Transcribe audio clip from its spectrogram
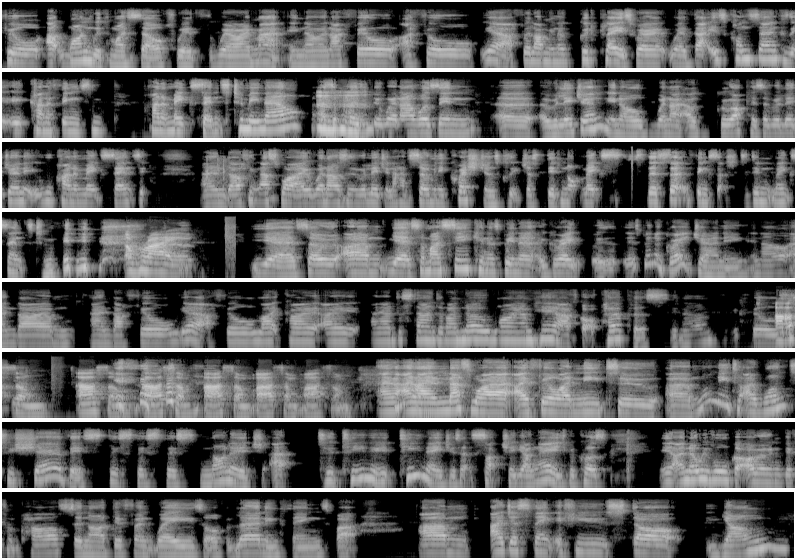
feel at one with myself with where i'm at you know and i feel i feel yeah i feel i'm in a good place where where that is concerned because it, it kind of things kind of makes sense to me now as mm-hmm. opposed to when I was in a, a religion. You know, when I, I, grew up as a religion, it all kind of makes sense. It, and I think that's why when I was in religion, I had so many questions because it just did not make. There's certain things that didn't make sense to me. Right. um, yeah so um yeah so my seeking has been a, a, great it's been a great journey you know and um and i feel yeah i feel like i i, I understand and i know why i'm here i've got a purpose you know it feels awesome yeah. awesome awesome awesome awesome awesome and, and, and that's why I, feel i need to um not need to i want to share this this this this knowledge at to teen, teenagers at such a young age because yeah, I know we've all got our own different paths and our different ways of learning things, but um, I just think if you start young,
